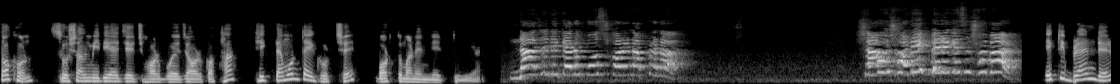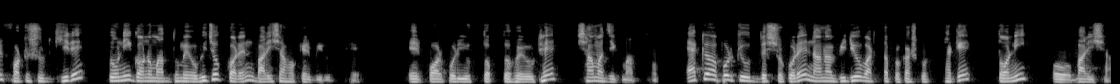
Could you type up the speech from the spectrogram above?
তখন সোশ্যাল মিডিয়ায় যে ঝড় বয়ে যাওয়ার কথা ঠিক তেমনটাই ঘটছে বর্তমানের নেট দুনিয়ায়। না জেনে কেন পোস্ট করেন আপনারা সাহস অনেক বেড়ে গেছে সবার একটি ব্র্যান্ডের ফটোশুট ঘিরে টনি গণমাধ্যমে অভিযোগ করেন বারিশা হকের বিরুদ্ধে। এর পরপরই উত্তপ্ত হয়ে ওঠে সামাজিক মাধ্যম। একে অপরকে উদ্দেশ্য করে নানা ভিডিও বার্তা প্রকাশ করতে থাকে টনি ও বারিশা।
